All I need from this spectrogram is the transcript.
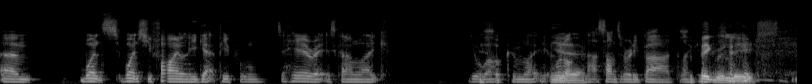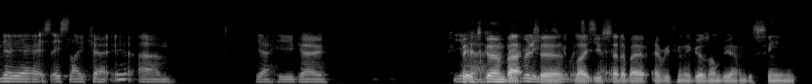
um, once once you finally get people to hear it, it's kind of like. You're It's a- welcome. Like, well, yeah. not, that sounds really bad. It's a like big relief. yeah, yeah. It's it's like uh, um, yeah. Here you go. but it's going back a to like you said it. about everything that goes on behind the scene.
